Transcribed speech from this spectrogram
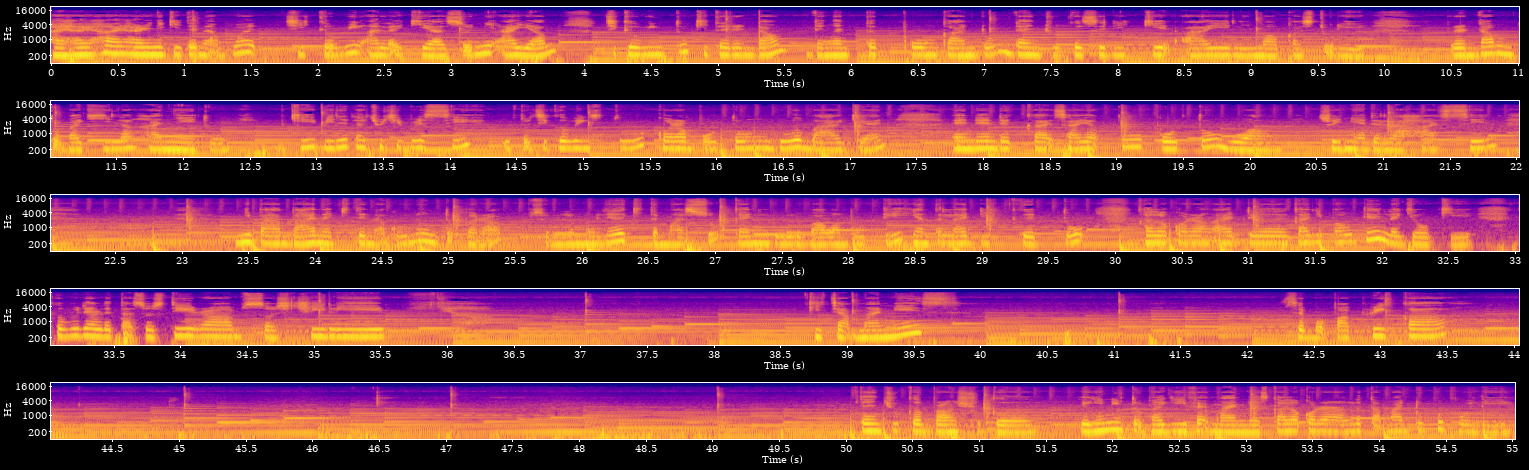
Hai hai hai, hari ni kita nak buat chicken wing ala IKEA. So ni ayam, chicken wing tu kita rendam dengan tepung gandum dan juga sedikit air limau kasturi. Rendam untuk bagi hilang hanyir tu. Okay, bila dah cuci bersih untuk chicken wings tu, korang potong dua bahagian and then dekat sayap tu potong buang. So ini adalah hasil ini bahan-bahan yang kita nak guna untuk berap. So mula-mula kita masukkan dulu bawang putih yang telah diketuk. Kalau korang ada garlic powder lagi okey. Kemudian letak sos tiram, sos cili, kicap manis, serbuk paprika, dan juga brown sugar. Yang ini untuk bagi efek manis. Kalau korang nak letak madu pun boleh.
